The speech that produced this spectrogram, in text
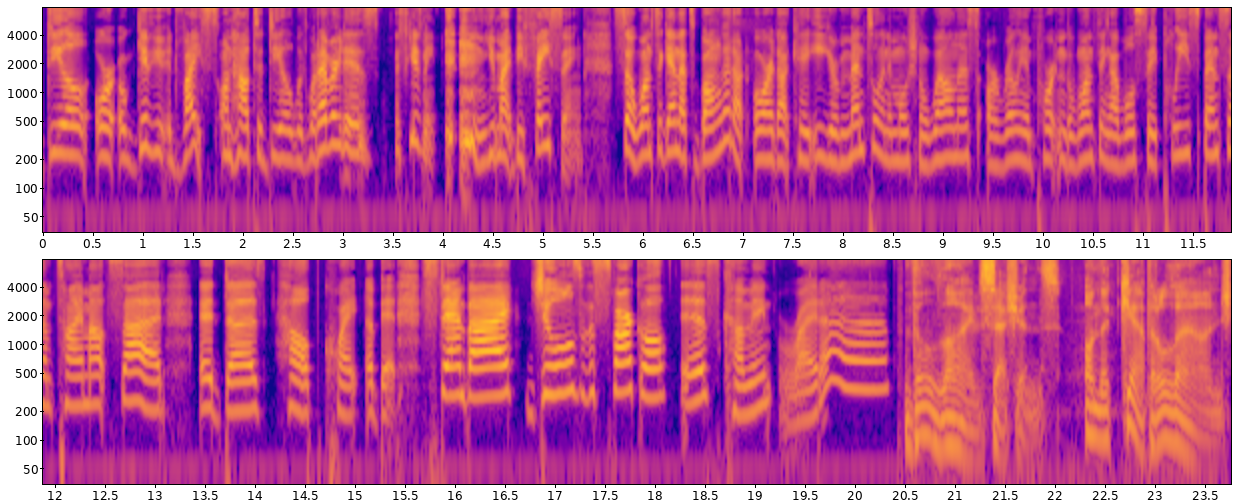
deal or, or give you advice on how to deal with whatever it is, excuse me, you might be facing. So once again, that's bonga.or.ke. Your mental and emotional wellness are really important. The one thing I will say, please spend some time outside. It does help quite a bit. Stand by. Juels with a sparkle is coming right up. The live sessions on the Capital Lounge.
